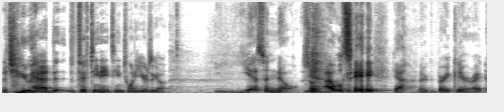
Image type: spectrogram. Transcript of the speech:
that you had 15, 18, 20 years ago? Yes and no. So I will say, yeah, very, very clear, right?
